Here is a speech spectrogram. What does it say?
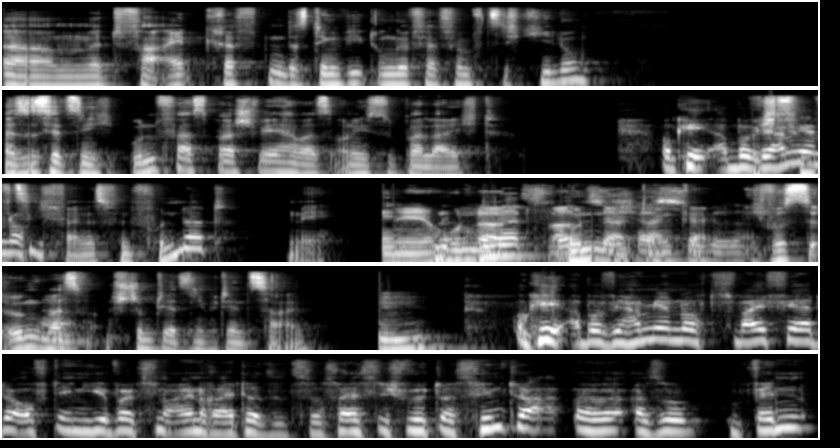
Ähm, mit vereinten Kräften, das Ding wiegt ungefähr 50 Kilo. Es ist jetzt nicht unfassbar schwer, aber es ist auch nicht super leicht. Okay, aber wir ich haben ja noch 50? Waren das 500? Nee. Nee, 120 100, hast du danke. gesagt. Ich wusste, irgendwas Ja. stimmt jetzt nicht mit den Zahlen. Mhm. Okay, aber wir haben ja noch zwei Pferde, auf denen jeweils nur ein Reiter sitzt. Das heißt, ich würde das hinter, äh, also wenn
